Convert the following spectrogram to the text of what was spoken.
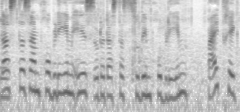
dass das ein Problem ist oder dass das zu dem Problem beiträgt.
